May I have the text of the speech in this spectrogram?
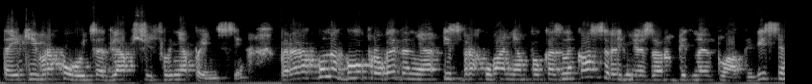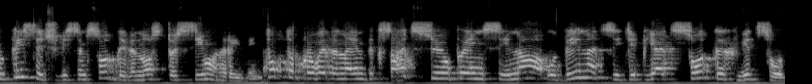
та які враховуються для обчислення пенсії. Перерахунок було проведено із врахуванням показника середньої заробітної плати 8 тисяч 897 гривень. Тобто проведено індексацію пенсії на 11,5%.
